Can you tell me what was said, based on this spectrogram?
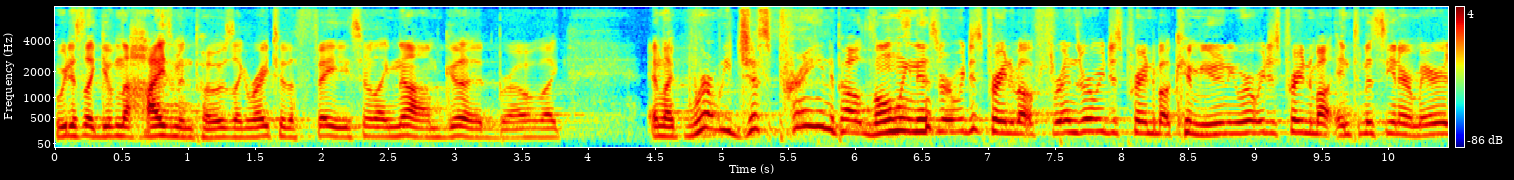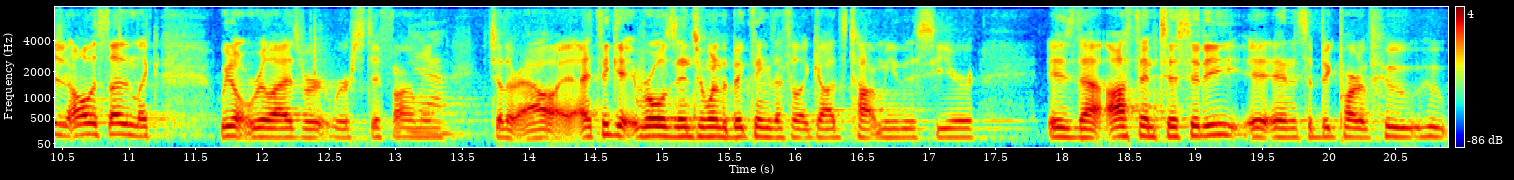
We just like give them the Heisman pose, like right to the face. And we're like, nah, I'm good, bro. Like, and like, weren't we just praying about loneliness? Weren't we just praying about friends? Weren't we just praying about community? Weren't we just praying about intimacy in our marriage? And all of a sudden, like, we don't realize we're, we're stiff arming yeah. each other out. I think it rolls into one of the big things I feel like God's taught me this year is that authenticity, and it's a big part of who, who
